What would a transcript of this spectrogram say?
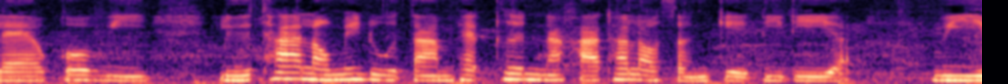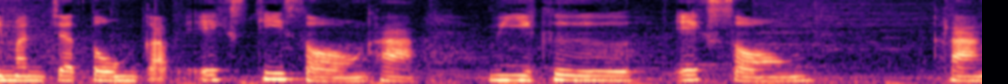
แล้วก็ v หรือถ้าเราไม่ดูตามแพทเทิร์นนะคะ ถ้าเราสังเกตดีๆ v มันจะตรงกับ x ที่ 2 ค่ะ v คือ x 2 ครั้ง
